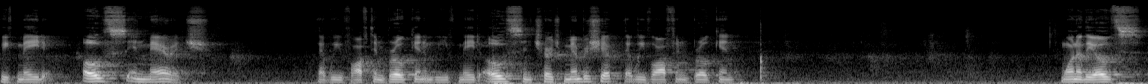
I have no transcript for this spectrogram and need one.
We've made oaths in marriage that we've often broken. We've made oaths in church membership that we've often broken. One of the oaths,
